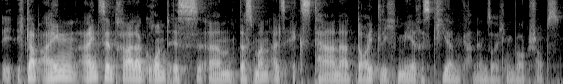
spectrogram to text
Ich glaube, ein, ein zentraler Grund ist, ähm, dass man als Externer deutlich mehr riskieren kann in solchen Workshops.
